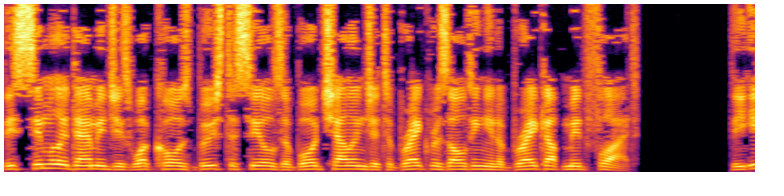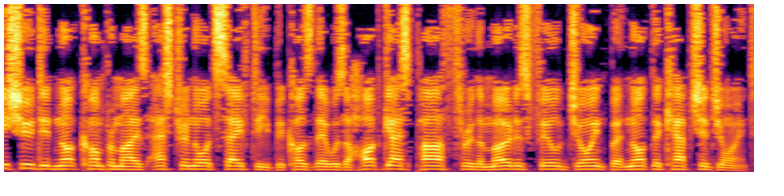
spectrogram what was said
This similar damage is what caused booster seals aboard Challenger to break resulting in a breakup mid-flight. The issue did not compromise astronaut safety because there was a hot gas path through the motor's field joint but not the capture joint.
